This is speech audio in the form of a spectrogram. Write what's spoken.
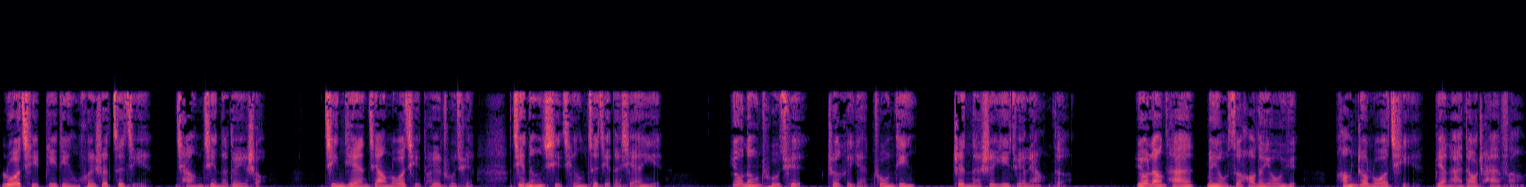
罗启必定会是自己强劲的对手。今天将罗启推出去，既能洗清自己的嫌疑，又能除去这个眼中钉，真的是一举两得。尤良才没有丝毫的犹豫。扛着罗启便来到柴房，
